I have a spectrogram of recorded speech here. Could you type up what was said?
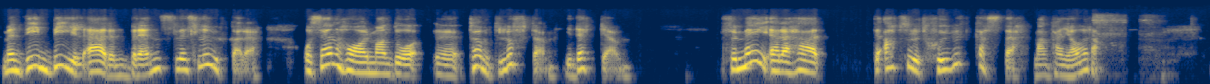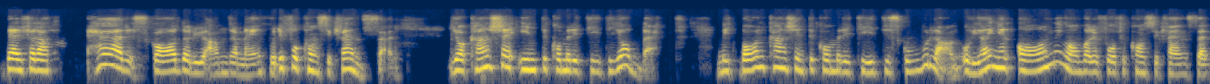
men din bil är en bränsleslukare. Och sen har man då eh, tömt luften i däcken. För mig är det här det absolut sjukaste man kan göra. Därför att här skadar du andra människor, det får konsekvenser. Jag kanske inte kommer i tid till jobbet mitt barn kanske inte kommer i tid till skolan och vi har ingen aning om vad det får för konsekvenser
